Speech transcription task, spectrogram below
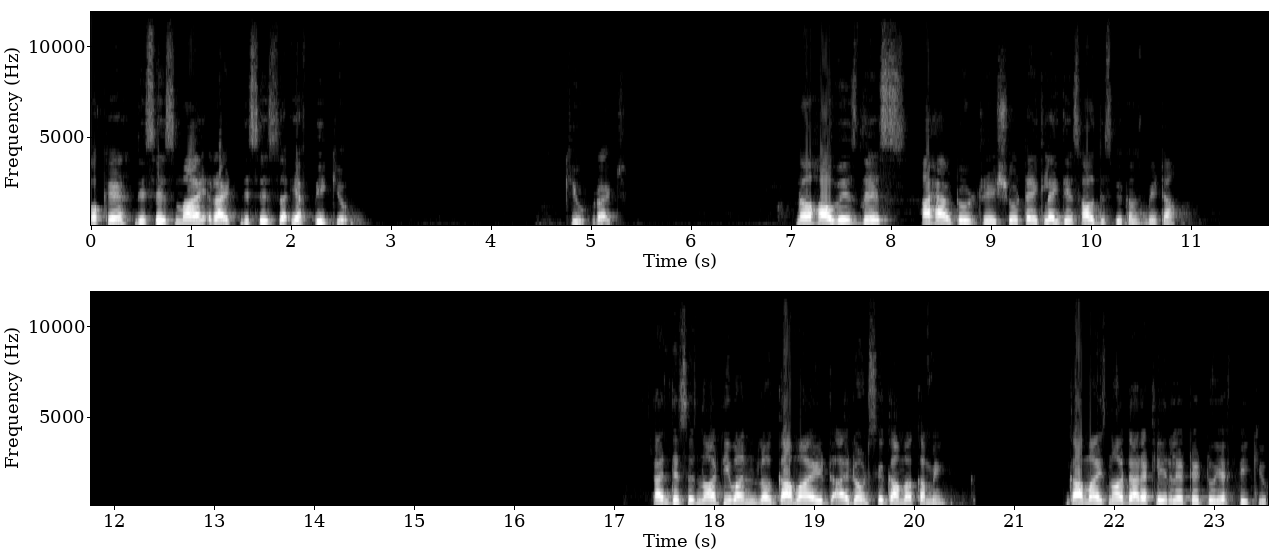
Okay, this is my right. This is the FPQ. Q, right. Now, how is this? I have to ratio take like this. How this becomes beta? And this is not even gamma. I, I don't see gamma coming. Gamma is not directly related to FPQ.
